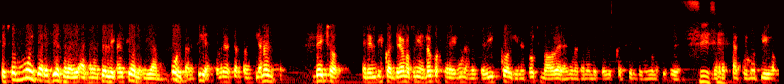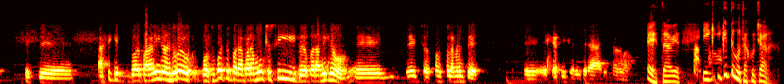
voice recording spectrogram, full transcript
que son muy parecidas a la, a de canciones, digamos, muy parecidas, podrían ser tranquilamente. De hecho, en el disco anterior, Los Sueños Locos, hay algunas de este disco, y en el próximo va a haber alguna también de este disco, siempre con una especie de, sí, sí. rescate emotivo. Este, así que para mí no es nuevo, por supuesto para, para muchos sí, pero para mí no. Eh, de hecho, son solamente eh, ejercicios literarios, Está bien. ¿Y, ¿Y qué te gusta escuchar?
